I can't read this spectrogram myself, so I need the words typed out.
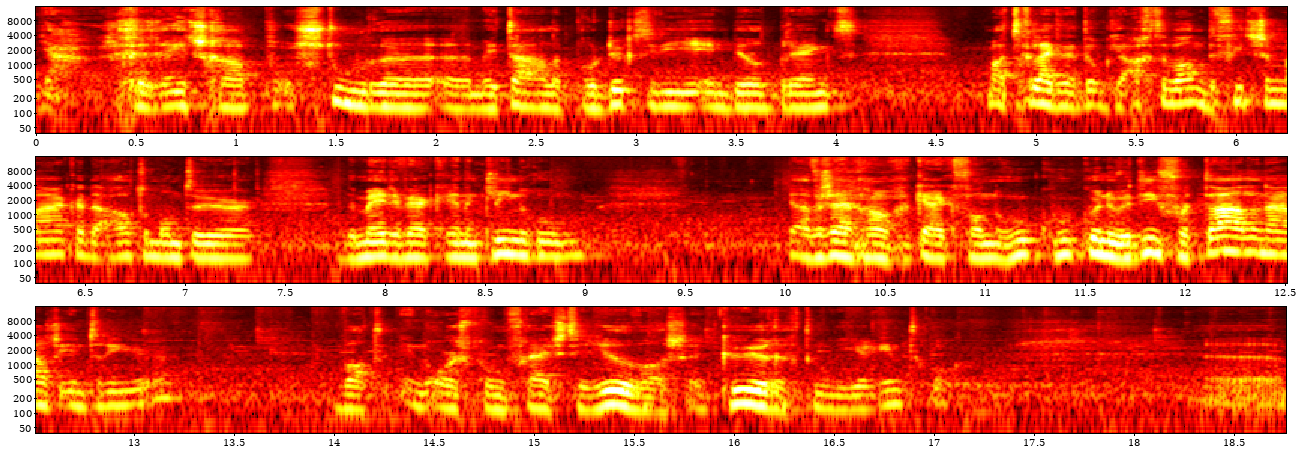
ja, gereedschap, stoere metalen producten die je in beeld brengt. Maar tegelijkertijd ook je achterban, de fietsenmaker, de automonteur, de medewerker in een cleanroom. Ja, we zijn gewoon gaan kijken van hoe, hoe kunnen we die vertalen naar ons interieur. Wat in oorsprong vrij steriel was en keurig toen we hier introkken. Ehm,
